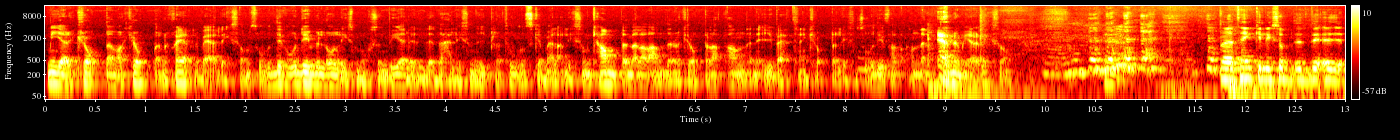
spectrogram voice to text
mer kropp än vad kroppen själv är. Liksom. Så det, och det är väl då liksom också en del i det här liksom nyplatonska mellan liksom kampen mellan anden och kroppen. Att anden är ju bättre än kroppen. Liksom. Så det är ju för att anden är ännu mer. Liksom. Men jag tänker liksom, det, det,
